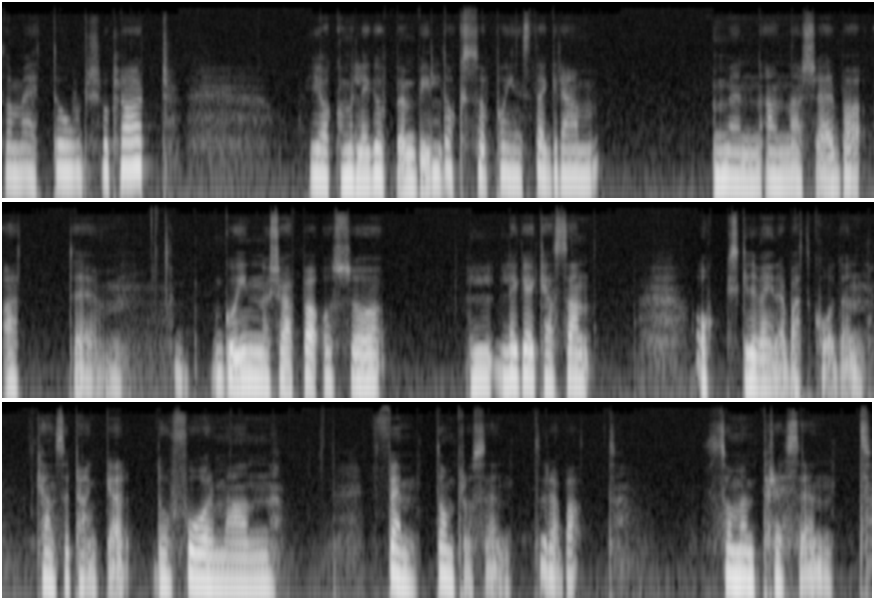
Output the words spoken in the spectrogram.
som ett ord såklart. Jag kommer lägga upp en bild också på Instagram. Men annars är det bara att eh, gå in och köpa och så lägga i kassan och skriva in rabattkoden cancertankar. Då får man 15% rabatt som en present.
